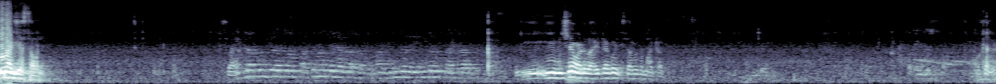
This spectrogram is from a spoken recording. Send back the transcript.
డిమాండ్ చేస్తామని. ఈ ఈ విషయం అడుగు హైడ్రా గురించి తర్వాత మాట్లాడతాం. ఓకేనా?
